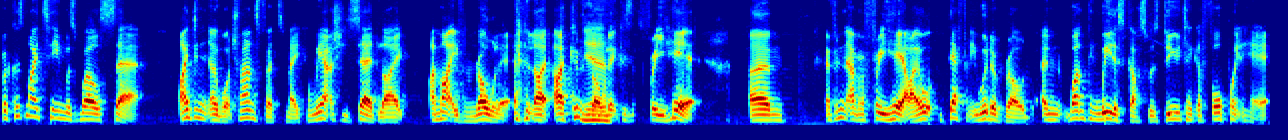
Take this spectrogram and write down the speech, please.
because my team was well set. I didn't know what transfer to make, and we actually said like I might even roll it. like I couldn't yeah. roll it because it's free hit. Um, if I didn't have a free hit, I definitely would have rolled. And one thing we discussed was: do you take a four point hit,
